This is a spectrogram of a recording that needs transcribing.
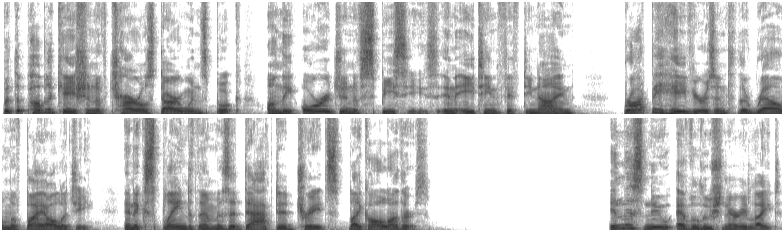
But the publication of Charles Darwin's book on the origin of species in 1859 brought behaviors into the realm of biology and explained them as adapted traits like all others. In this new evolutionary light,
